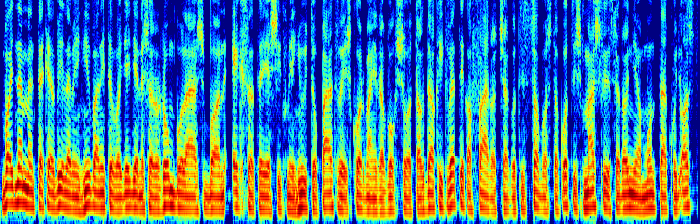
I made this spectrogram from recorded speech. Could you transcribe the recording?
vagy nem mentek el vélemény nyilvánítva, vagy egyenesen a rombolásban extra teljesítmény nyújtó pártra és kormányra voksoltak. De akik vették a fáradtságot és szavaztak ott is, másfélszer annyian mondták, hogy azt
